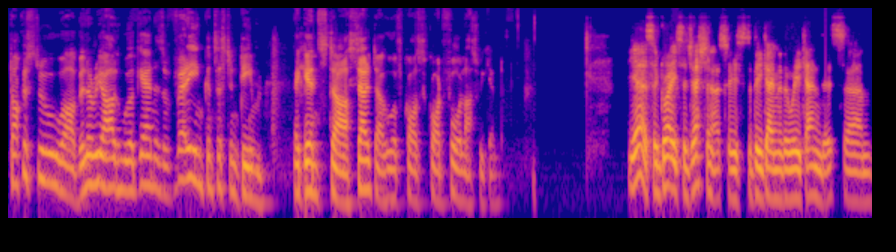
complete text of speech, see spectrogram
Talk us through uh, Villarreal, who again is a very inconsistent team against uh, Celta, who of course scored four last weekend. Yeah, it's a great suggestion actually to be game of the weekend. It's um,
